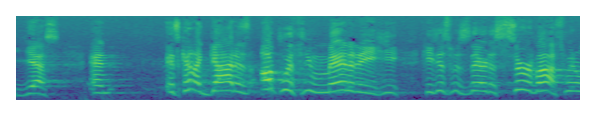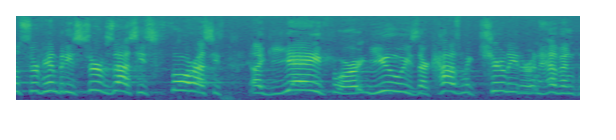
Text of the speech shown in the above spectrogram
Yes. And it's kind of God is up with humanity. He, he just was there to serve us. We don't serve him, but he serves us. He's for us. He's like, yay for you. He's our cosmic cheerleader in heaven.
